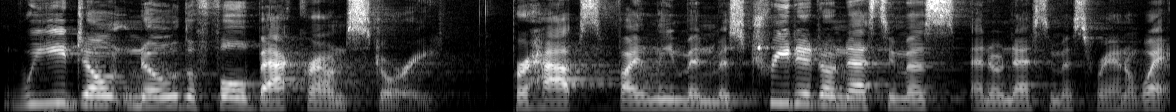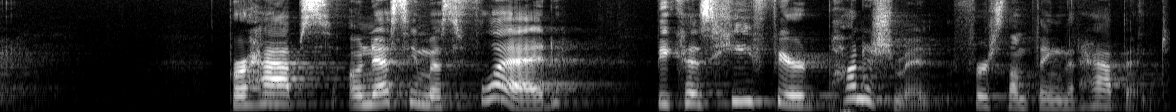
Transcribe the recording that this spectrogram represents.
We don't know the full background story. Perhaps Philemon mistreated Onesimus and Onesimus ran away. Perhaps Onesimus fled because he feared punishment for something that happened.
